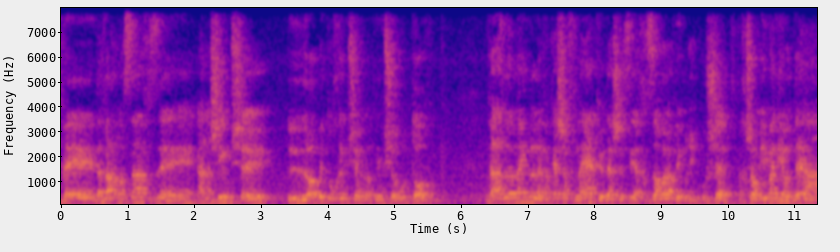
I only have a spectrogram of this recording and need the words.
ודבר נוסף זה אנשים שלא בטוחים שהם נותנים שירות טוב, ואז לא נעים לו לבקש הפנייה כי הוא יודע שזה יחזור אליו עם ריקושט. תחשוב, אם אני יודע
